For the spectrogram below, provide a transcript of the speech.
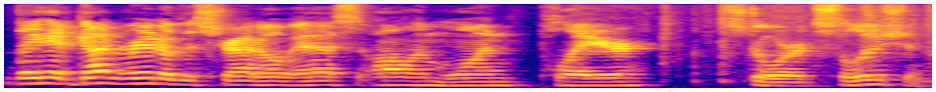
they had gotten rid of the Strato S all-in-one player storage solution.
